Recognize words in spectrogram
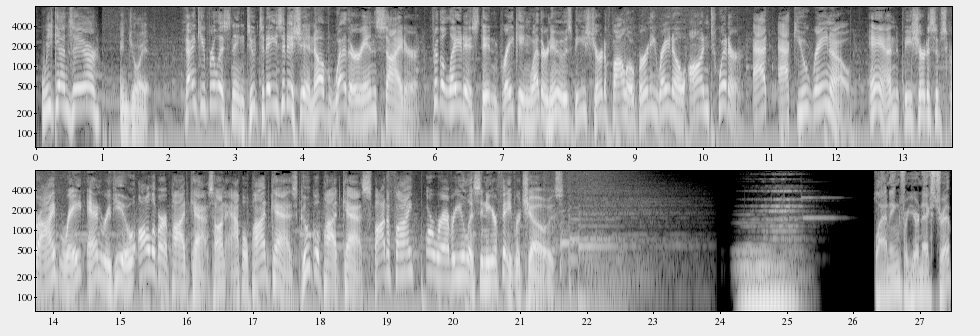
weekends here. Enjoy it. Thank you for listening to today's edition of Weather Insider. For the latest in breaking weather news, be sure to follow Bernie Rayno on Twitter at AccuRayno. And be sure to subscribe, rate, and review all of our podcasts on Apple Podcasts, Google Podcasts, Spotify, or wherever you listen to your favorite shows. Planning for your next trip?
